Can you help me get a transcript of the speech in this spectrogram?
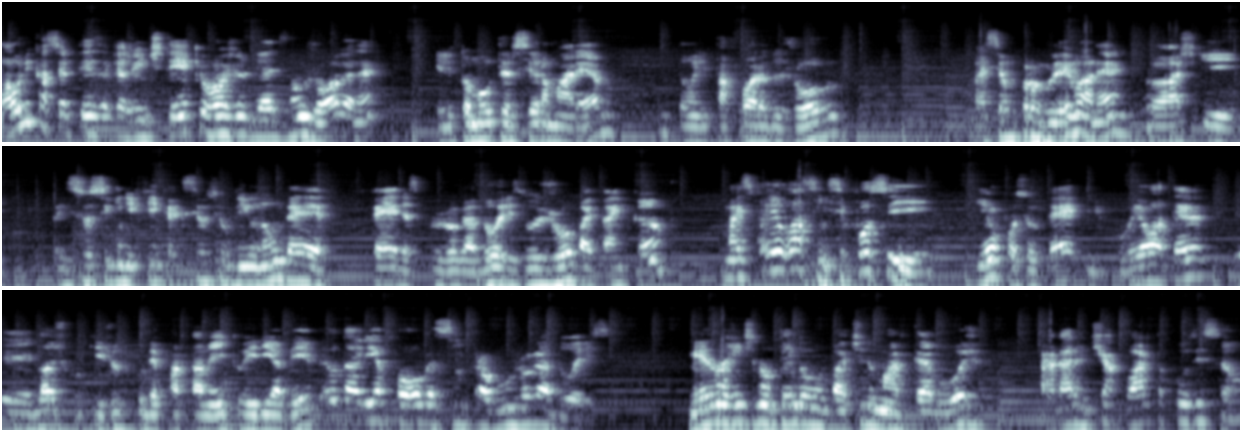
A única certeza que a gente tem é que o Roger Guedes não joga, né? Ele tomou o terceiro amarelo, então ele está fora do jogo. Vai ser um problema, né? Eu acho que isso significa que se o Silvinho não der férias para os jogadores, o jogo vai estar em campo. Mas eu, assim, se fosse eu fosse o técnico, eu até, eh, lógico que junto com o departamento iria ver, eu daria folga assim para alguns jogadores. Mesmo a gente não tendo batido o martelo hoje para garantir a quarta posição.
